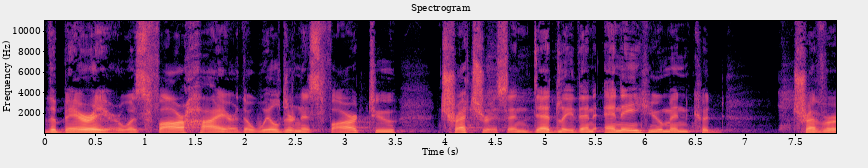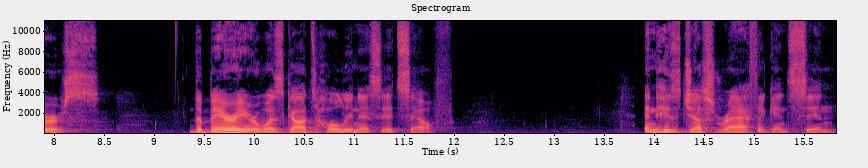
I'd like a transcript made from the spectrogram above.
The barrier was far higher, the wilderness far too treacherous and deadly than any human could traverse. The barrier was God's holiness itself and his just wrath against sin.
